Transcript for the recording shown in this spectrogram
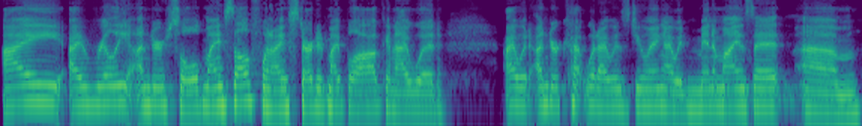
I I really undersold myself when I started my blog and I would I would undercut what I was doing. I would minimize it. Um,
